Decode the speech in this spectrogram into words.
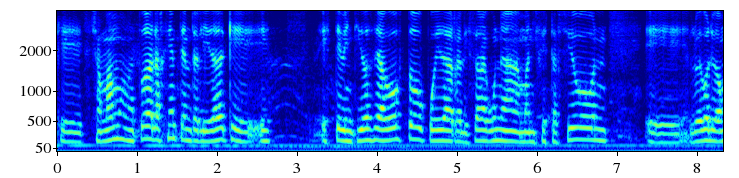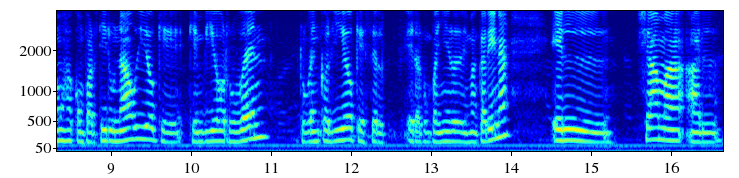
que llamamos a toda la gente en realidad que este 22 de agosto pueda realizar alguna manifestación. Eh, luego le vamos a compartir un audio que, envió Rubén, Rubén Colío, que es el, era el compañero de Macarena. Él llama al,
